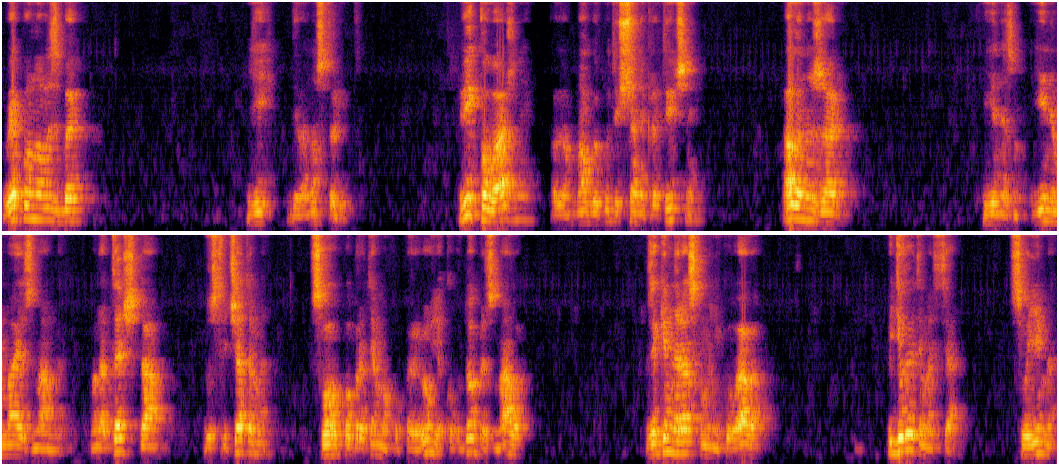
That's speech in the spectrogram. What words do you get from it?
виповнилось би їй 90 літ. Вік поважний, але мав би бути ще не критичний. Але, на жаль, її, не, її немає з нами. Вона теж там зустрічатиме свого побратима по якого добре знала, з яким не раз комунікувала, і ділитиметься своїми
